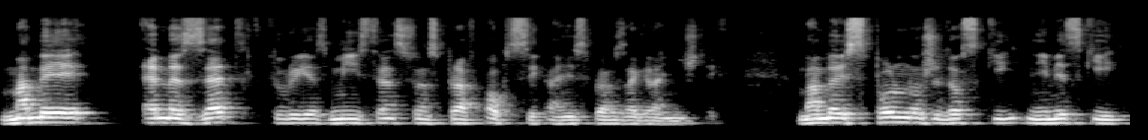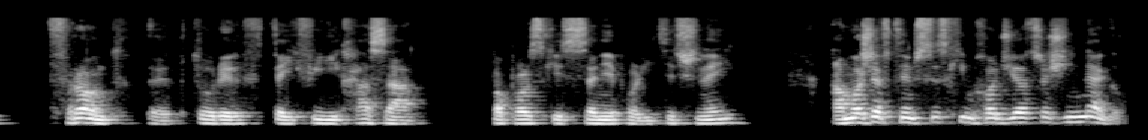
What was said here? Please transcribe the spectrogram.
Mamy MSZ, który jest Ministerstwem Spraw Obcych, a nie Spraw Zagranicznych. Mamy wspólno-żydowski niemiecki front, y, który w tej chwili hasa po polskiej scenie politycznej. A może w tym wszystkim chodzi o coś innego?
